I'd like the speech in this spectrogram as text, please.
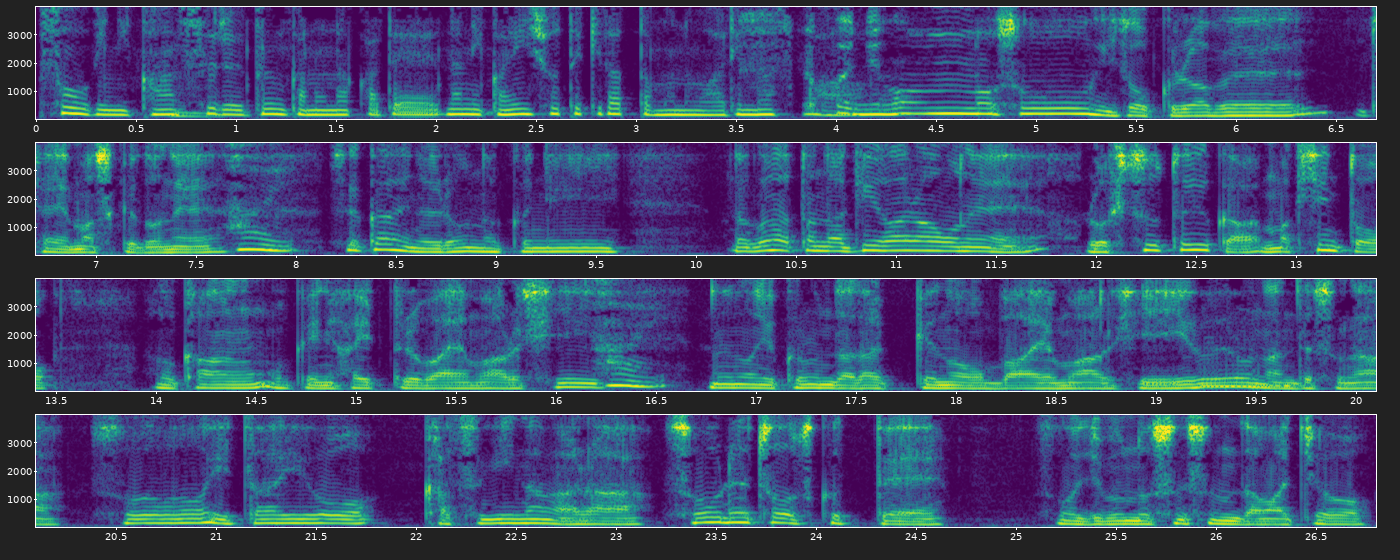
葬儀に関する文化の中で何か印象的だったものはありますか？やっぱり日本の葬儀と比べちゃいますけどね、はい、世界のいろんな国、亡くなった亡骸をね、露出というか、まあ、きちんと棺桶に入ってる場合もあるし、はい、布にくるんだだけの場合もあるし、いろいろなんですが、うん、その遺体を担ぎながら、葬列を作って、その自分の進んだ街を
